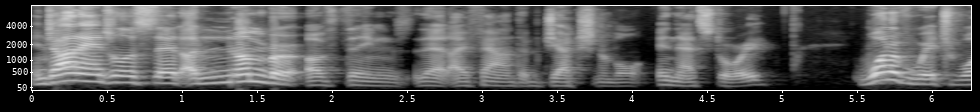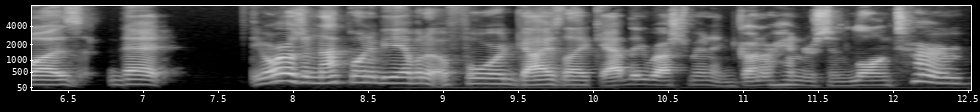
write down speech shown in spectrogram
And John Angelos said a number of things that I found objectionable in that story. One of which was that the Orioles are not going to be able to afford guys like Adley Rutschman and Gunnar Henderson long term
